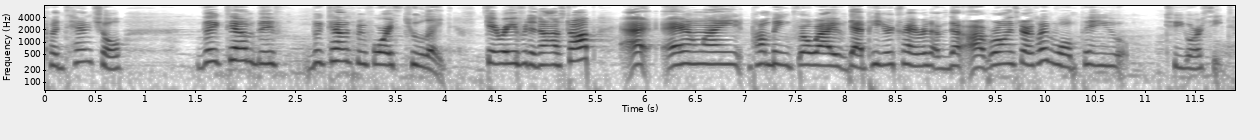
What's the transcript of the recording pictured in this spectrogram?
potential victim victims before it's too late. Get ready for the non-stop airline pumping thrill ride that Peter Travers of the uh, Rolling Star Clip will pin you to your seat.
